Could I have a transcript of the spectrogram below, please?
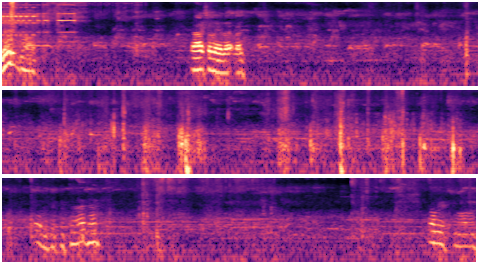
There it goes. That's only a little one. Only a small one.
